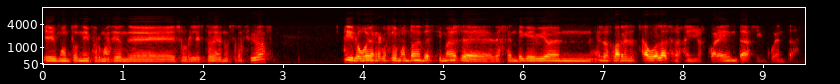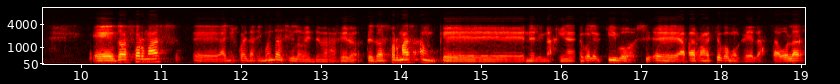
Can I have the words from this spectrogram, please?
y hay un montón de información sobre la historia de nuestra ciudad. Y luego he recogido un montón de testimonios de, gente que vivió en, los barrios de Chabolas en los años 40, 50. Eh, de todas formas, eh, años 40-50 del siglo XX me refiero. De todas formas, aunque en el imaginario colectivo eh, ha permanecido como que las chabolas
